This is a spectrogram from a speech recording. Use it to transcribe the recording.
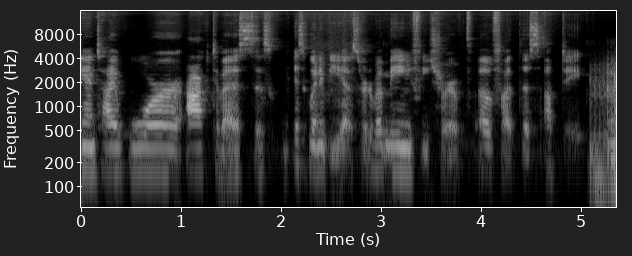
anti war activists is, is going to be a sort of a main feature of, of uh, this update.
